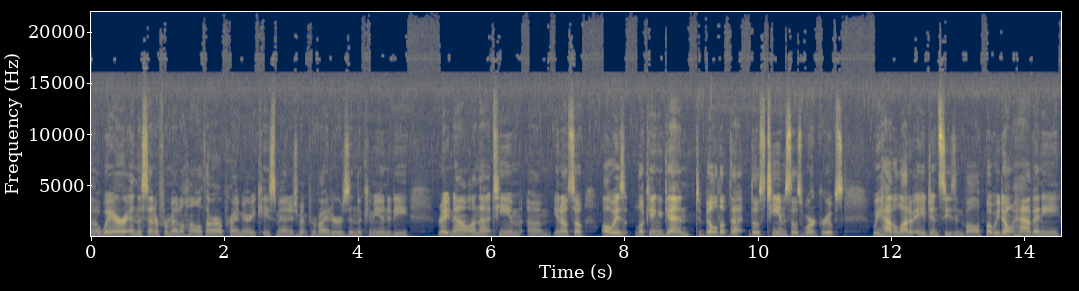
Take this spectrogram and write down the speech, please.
uh, Ware and the Center for Mental Health are our primary case management providers in the community right now on that team. Um, you know, so always looking again to build up that those teams, those work groups. We have a lot of agencies involved, but we don't have any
